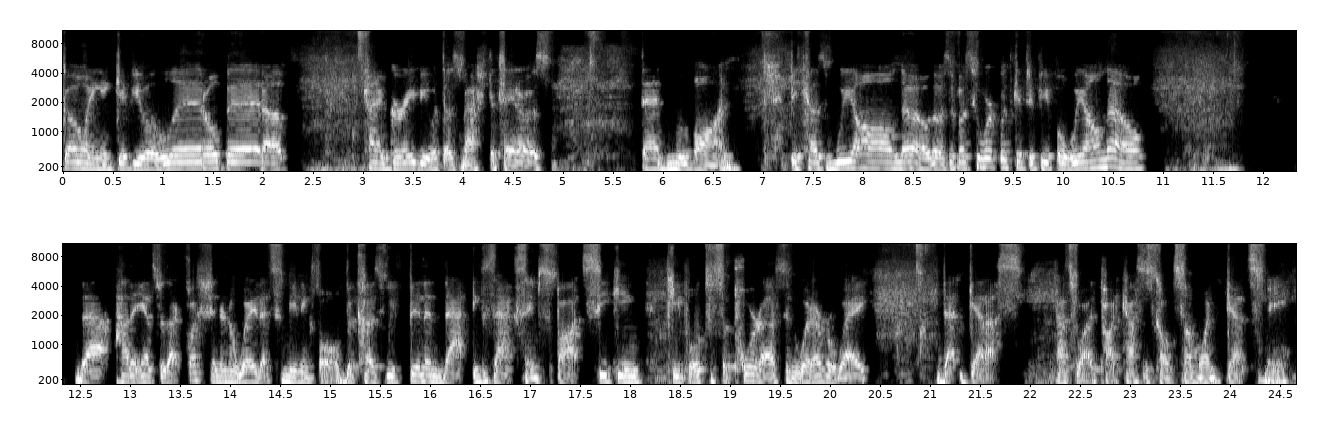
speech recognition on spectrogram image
going and give you a little bit of kind of gravy with those mashed potatoes, then move on. Because we all know, those of us who work with gifted people, we all know that how to answer that question in a way that's meaningful because we've been in that exact same spot seeking people to support us in whatever way that get us. That's why the podcast is called someone gets me.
